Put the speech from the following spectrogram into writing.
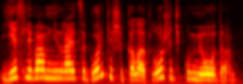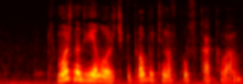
Если вам не нравится горький шоколад, ложечку меда. Можно две ложечки, пробуйте на вкус, как вам.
